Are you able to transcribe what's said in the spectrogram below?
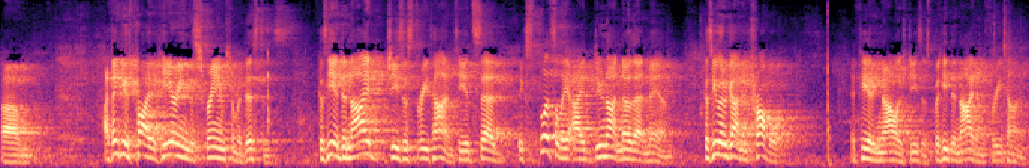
Um, I think he was probably hearing the screams from a distance because he had denied Jesus three times. He had said explicitly, I do not know that man, because he would have gotten in trouble if he had acknowledged Jesus, but he denied him three times.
